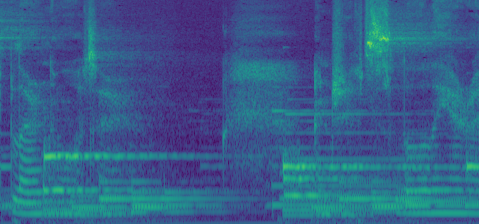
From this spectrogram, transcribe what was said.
blur in the water and drift slowly around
